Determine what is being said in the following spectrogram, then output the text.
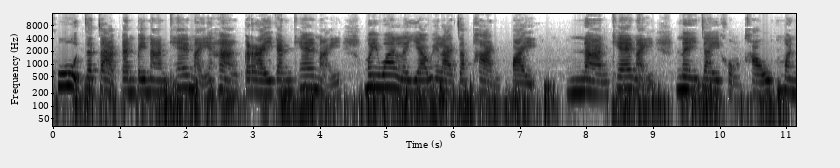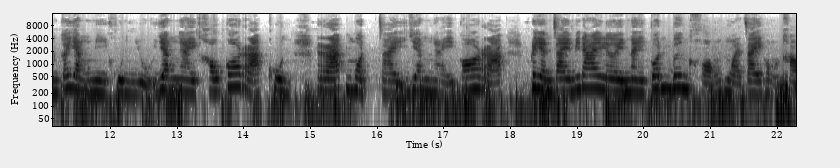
คู่จะจากกันไปนานแค่ไหนห่างไกลกันแค่ไหน ไม่ว่าระยะเวลาจะผ่านไปนานแค่ไหน ในใจของเขามันก็ยังมีคุณอยู่ ยังไงเขาก็รักคุณ รักหมดใจยังไงก็รัก เปลี่ยนใจไม่ได้เลยในก้นบึ้งของหัวใจของเขา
